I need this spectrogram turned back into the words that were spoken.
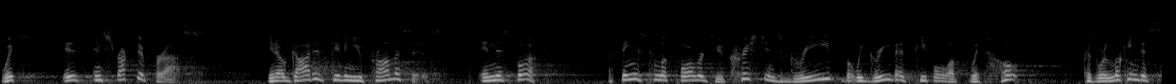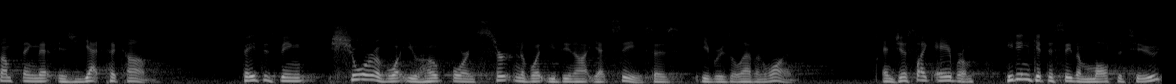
which is instructive for us. You know, God has given you promises in this book things to look forward to. Christians grieve, but we grieve as people with hope because we're looking to something that is yet to come. Faith is being sure of what you hope for and certain of what you do not yet see, says Hebrews 11:1. 1. And just like Abram, he didn't get to see the multitude.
